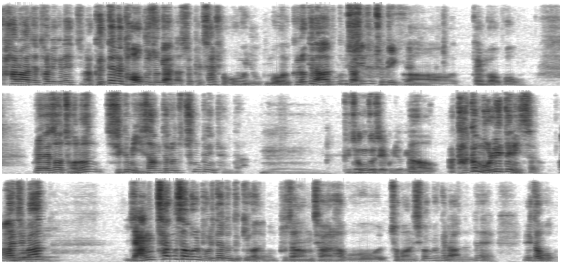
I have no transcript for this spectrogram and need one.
한화한테 털리긴 했지만 그때는 더 구속이 안 났어요. 135, 6 뭐 그렇게 나왔으니까 시즌 준비 기간. 어, 된 거고. 그래서 저는 지금 이 상태로도 충분히 된다. 음, 그 정도 제구력이야. 어, 아, 가끔 몰릴 때는 있어요. 아, 하지만 뭐, 양창섭을 볼 때도 느끼거든요. 부상 재활하고 저번 시범 경기 나왔는데 일단 오,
